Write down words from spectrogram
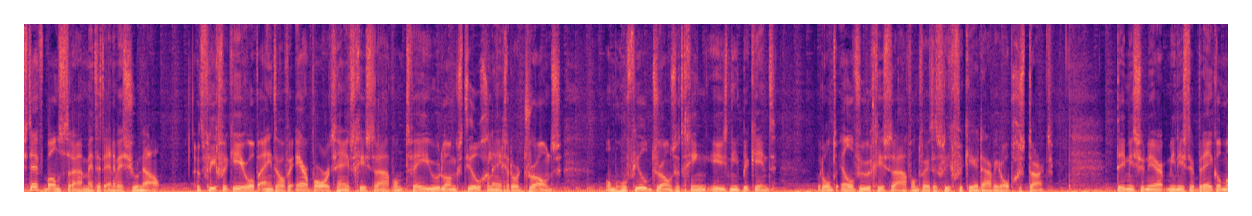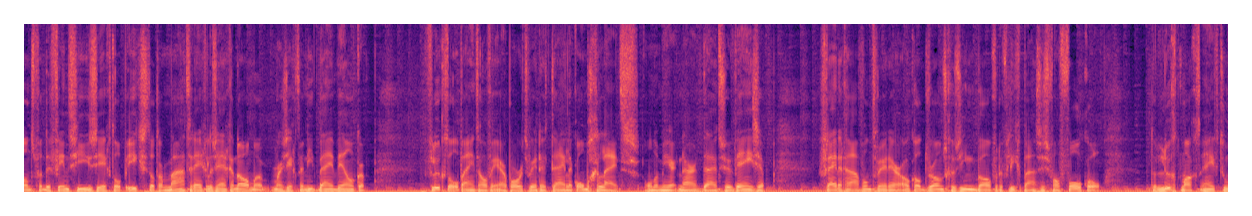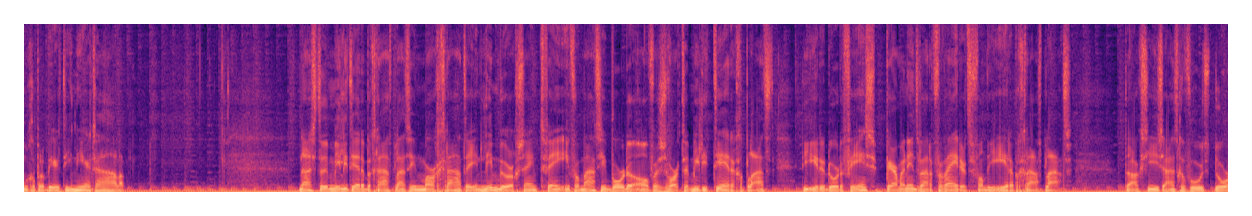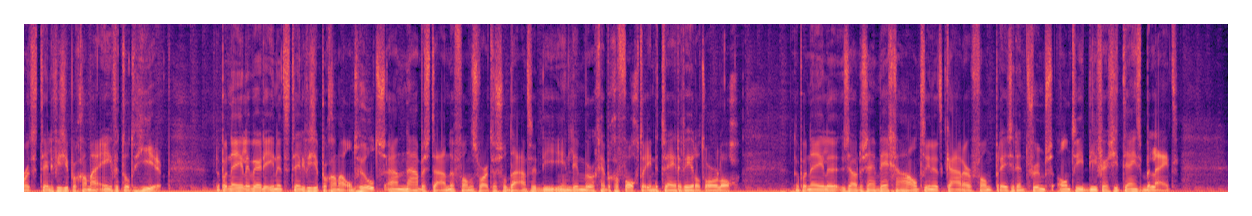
Stef Banstra met het NWS Journaal. Het vliegverkeer op Eindhoven Airport heeft gisteravond twee uur lang stilgelegen door drones. Om hoeveel drones het ging is niet bekend. Rond 11 uur gisteravond werd het vliegverkeer daar weer opgestart. Demissionair minister Brekelmans van Defensie zegt op X dat er maatregelen zijn genomen, maar zegt er niet bij welke. Vluchten op Eindhoven Airport werden tijdelijk omgeleid, onder meer naar Duitse Wezen. Vrijdagavond werden er ook al drones gezien boven de vliegbasis van Volkel. De luchtmacht heeft toen geprobeerd die neer te halen. Naast de militaire begraafplaats in Margraten in Limburg... zijn twee informatieborden over zwarte militairen geplaatst... die eerder door de VS permanent waren verwijderd van die erebegraafplaats. De actie is uitgevoerd door het televisieprogramma Even tot Hier. De panelen werden in het televisieprogramma onthuld aan nabestaanden van zwarte soldaten... die in Limburg hebben gevochten in de Tweede Wereldoorlog. De panelen zouden zijn weggehaald in het kader van president Trumps antidiversiteitsbeleid.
